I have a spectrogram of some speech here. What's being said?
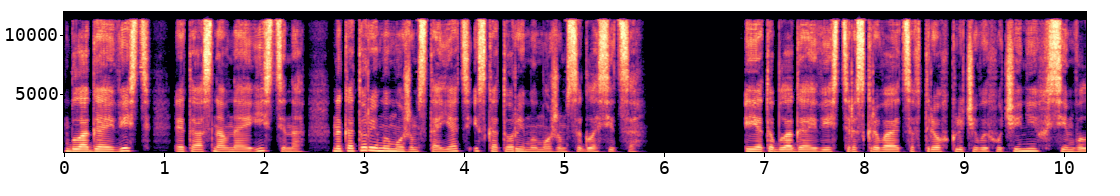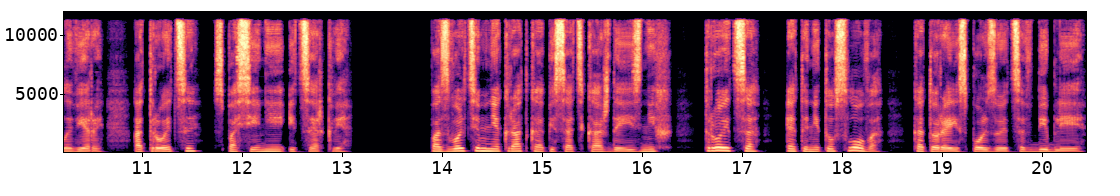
Благая весть — это основная истина, на которой мы можем стоять и с которой мы можем согласиться. И эта благая весть раскрывается в трех ключевых учениях символа веры — о Троице, спасении и Церкви. Позвольте мне кратко описать каждое из них. Троица — это не то слово, которое используется в Библии,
